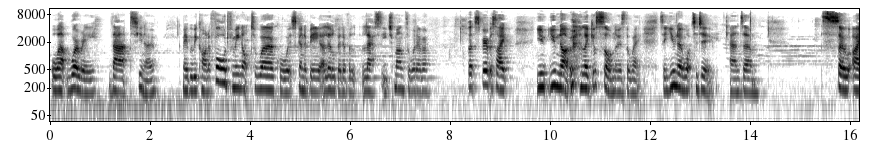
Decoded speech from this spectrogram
or that worry that, you know, maybe we can't afford for me not to work or it's going to be a little bit of a less each month or whatever. But spirit was like you you know like your soul knows the way. So you know what to do. And um, so I,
